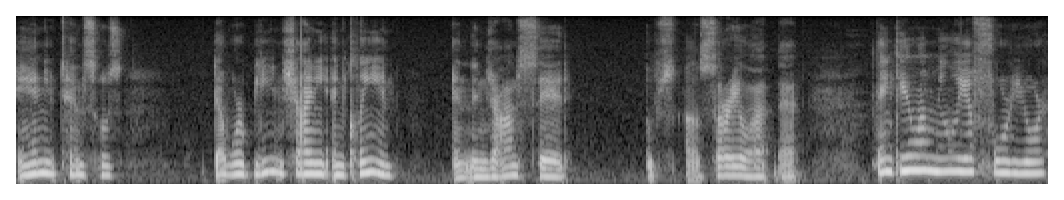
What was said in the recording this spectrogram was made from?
and utensils that were being shiny and clean. And then John said, oops, uh, sorry about that. Thank you, Amelia, for your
